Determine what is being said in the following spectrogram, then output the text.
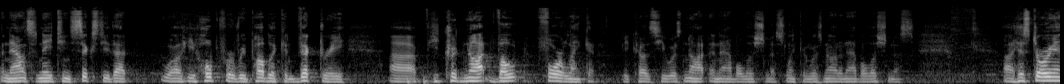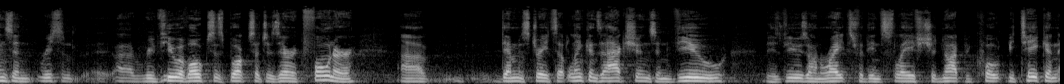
announced in 1860 that while he hoped for a Republican victory, uh, he could not vote for Lincoln because he was not an abolitionist. Lincoln was not an abolitionist. Uh, historians in recent uh, review of Oakes's book, such as Eric Foner, uh, demonstrates that Lincoln's actions and view, his views on rights for the enslaved, should not be, quote, be taken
